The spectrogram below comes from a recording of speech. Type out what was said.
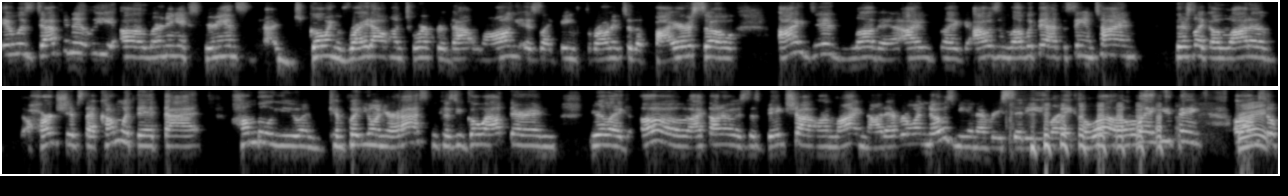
it was definitely a learning experience. Going right out on tour for that long is like being thrown into the fire. So i did love it. I like i was in love with it. At the same time there's like a lot of hardships that come with it that humble you and can put you on your ass because you go out there and you're like, oh, I thought I was this big shot online. Not everyone knows me in every city. Like, hello. like you think, oh, right. I'm so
